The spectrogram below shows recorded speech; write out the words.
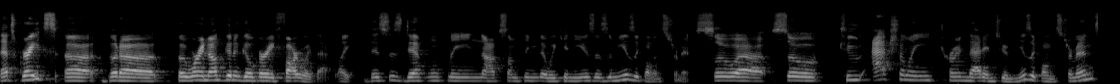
that's great, uh, but uh, but we're not going to go very far with that. Like this is definitely not something that we can use as a musical instrument. So uh, so to actually turn that into a musical instrument,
